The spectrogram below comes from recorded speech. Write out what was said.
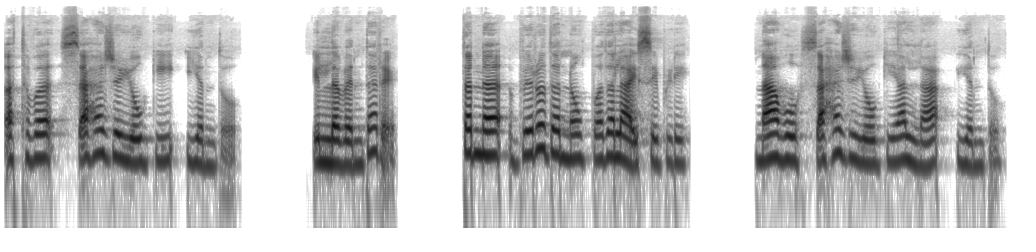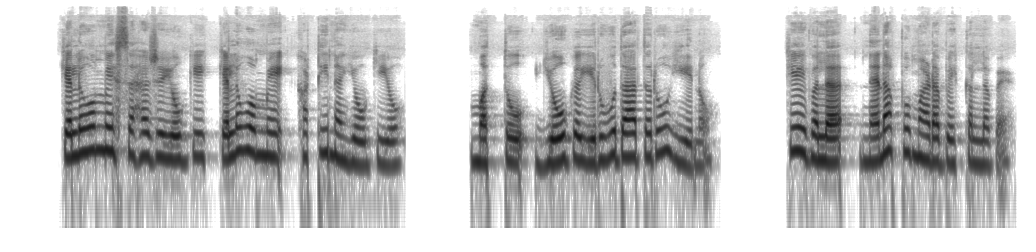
ಅಥವಾ ಸಹಜ ಯೋಗಿ ಎಂದೋ? ಇಲ್ಲವೆಂದರೆ, ತನ್ನ ಬಿರುದನ್ನು ಬದಲಾಯಿಸಿಬಿಡಿ. ನಾವು ಸಹಜಯೋಗಿ ಅಲ್ಲ ಎಂದು. ಕೆಲವೊಮ್ಮೆ ಸಹಜ ಯೋಗಿ, ಕೆಲವೊಮ್ಮೆ ಕಠಿಣ ಯೋಗಿಯೋ. ಮತ್ತು ಯೋಗ ಇರುವುದಾದರೂ ಏನು? ಕೇವಲ ನೆನಪು ಮಾಡಬೇಕಲ್ಲವೇ?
